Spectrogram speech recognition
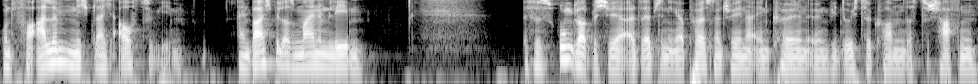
und vor allem nicht gleich auszugeben. Ein Beispiel aus meinem Leben. Es ist unglaublich schwer, als selbstständiger Personal Trainer in Köln irgendwie durchzukommen, das zu schaffen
